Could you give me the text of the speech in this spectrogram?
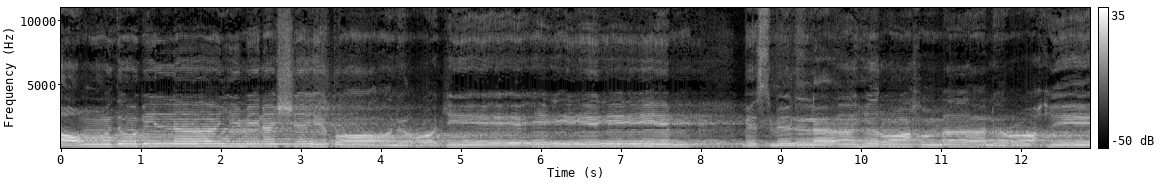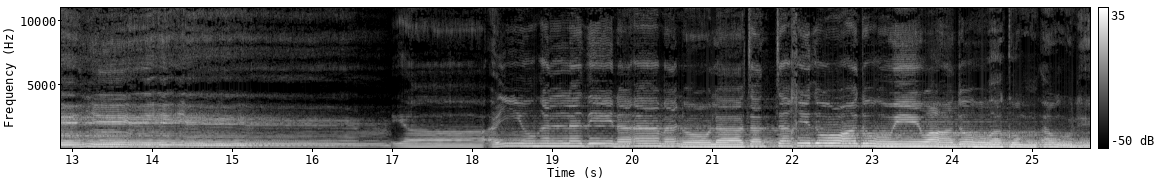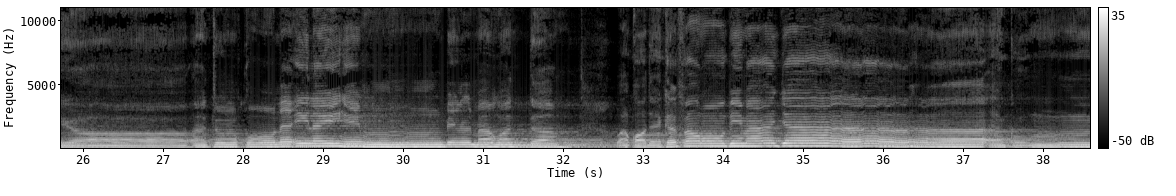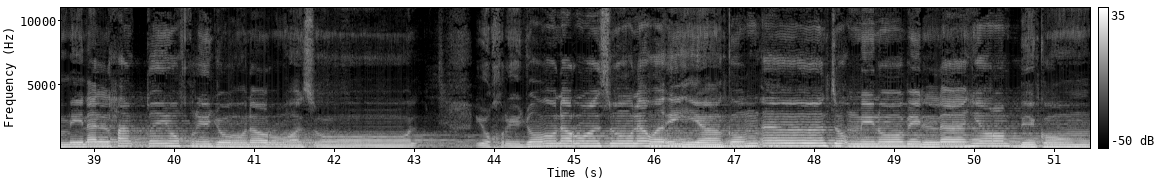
أعوذ بالله من الشيطان الرجيم. بسم الله الرحمن الرحيم. يا أيها الذين آمنوا لا تتخذوا عدوي وعدوكم أولياء. تلقون إليهم بالمودة وقد كفروا بما جاءكم من الحق يخرجون الرسول يخرجون الرسول وإياكم أن تؤمنوا بالله ربكم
